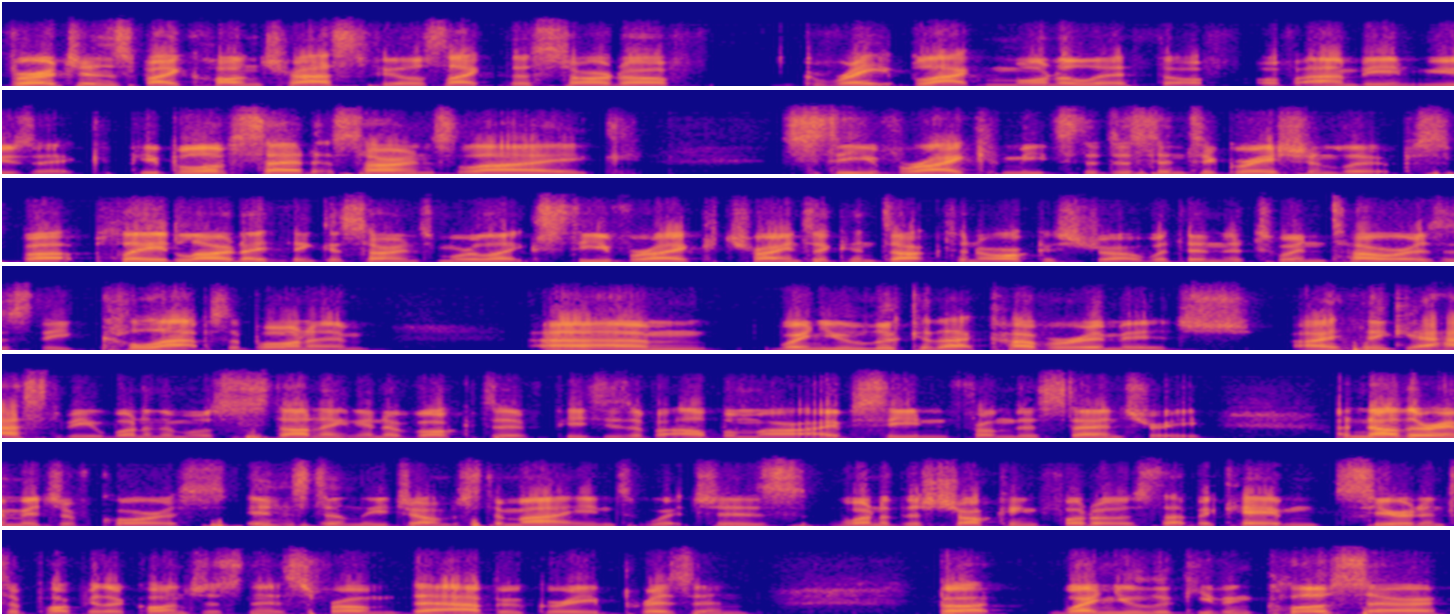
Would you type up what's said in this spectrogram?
Virgins, by contrast, feels like the sort of great black monolith of, of ambient music. People have said it sounds like Steve Reich meets the disintegration loops, but played loud, I think it sounds more like Steve Reich trying to conduct an orchestra within the Twin Towers as they collapse upon him. Um, when you look at that cover image, I think it has to be one of the most stunning and evocative pieces of album art I've seen from this century. Another image, of course, instantly jumps to mind, which is one of the shocking photos that became seared into popular consciousness from the Abu Ghraib prison. But when you look even closer,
